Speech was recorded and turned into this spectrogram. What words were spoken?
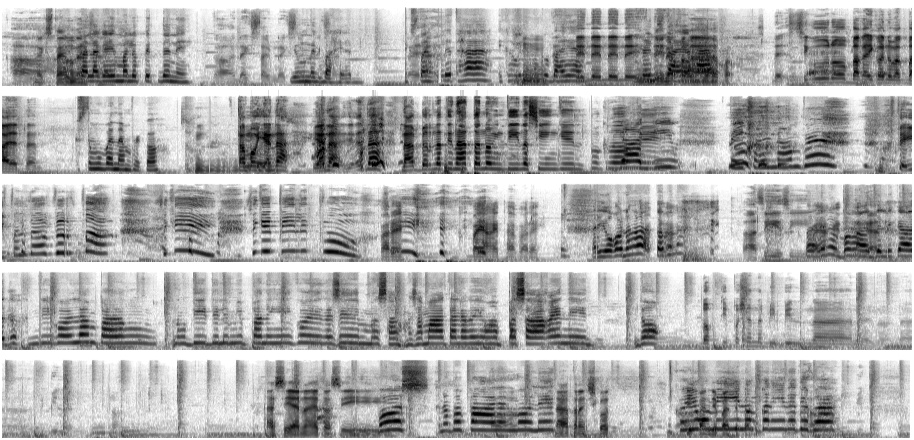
Ah, Next time na. talaga yung malupit dun eh. ah, next time, next Yung time. nagbayad. Next time ulit ha. Ikaw ulit Hmm. magbabayad. Hindi, hindi, hindi. Friends Hindi na tayo, pa, ha? hindi na pa. Hindi, Siguro baka ikaw na magbayad nan. Gusto mo ba number ko? Tamo, yan na. Yan na. Yan na. Number na tinatanong, hindi na single. Oh, grabe. Gagi! PayPal number! PayPal number pa. Sige. Sige, pilit mo. Pare. Bayan kita, pare. Ayoko na nga. Tama na. Ah, sige, sige. Tayo na, baka Sige. delikado. Hindi ko alam, parang nang didilim yung paningin ko eh. Kasi masama, masama talaga yung hampas sa akin eh. Dok, Doc, di pa siya nabibil na, ano yun, no, na bibilan. No? Ah, si ano, ito si... Boss, ano ba pangalan mo ulit? Naka-trench coat? Ikaw yung Dipan, dipan, umiinom kanina, di ba?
